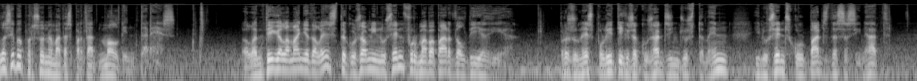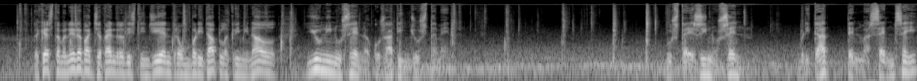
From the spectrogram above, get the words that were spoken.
La seva persona m'ha despertat molt d'interès. A l'antiga Alemanya de l'Est, acusar un innocent formava part del dia a dia. Presoners polítics acusats injustament, innocents culpats d'assassinat. D'aquesta manera vaig aprendre a distingir entre un veritable criminal i un innocent acusat injustament. Vostè és innocent. Veritat, Tenma Sensei?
